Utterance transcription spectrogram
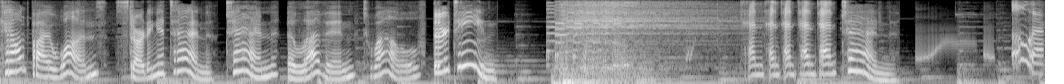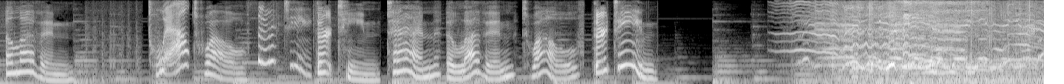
Count by ones starting at 10. 10, 11, 12, 13. 10, 10, 10, 10, 10, 10. 11. 12, 12, 13, 13, 10, 11, 12, 13.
